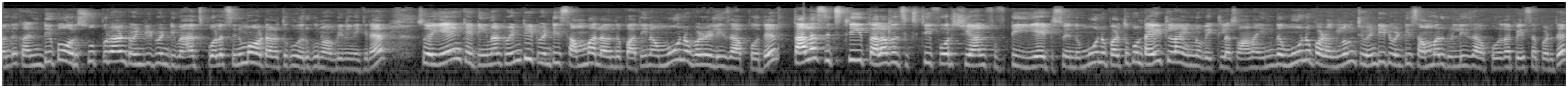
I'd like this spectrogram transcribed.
வந்து கண்டிப்பாக ஒரு சூப்பரான டுவெண்ட்டி டுவெண்ட்டி மேட்ச் போல் சினிமா வட்டாரத்துக்கும் இருக்கணும் அப்படின்னு நினைக்கிறேன். ஸோ ஏன் கேட்டிங்கன்னா டுவெண்ட்டி டுவெண்ட்டி சம்மரில் வந்து பார்த்தீங்கன்னா மூணு படம் ரிலீஸ் ஆக போகுது. தலை சிக்ஸ்டி தலவல் sixty four Chiyaan fifty eight so இந்த மூணு படத்துக்கும் டைட்டிலாம் இன்னும் வைக்கல. ஸோ ஆனால் இந்த மூணு படங்களும் டுவெண்ட்டி டுவெண்ட்டி சம்மருக்கு ரிலீஸ் ஆக போகிறதா பேசப்படுது.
